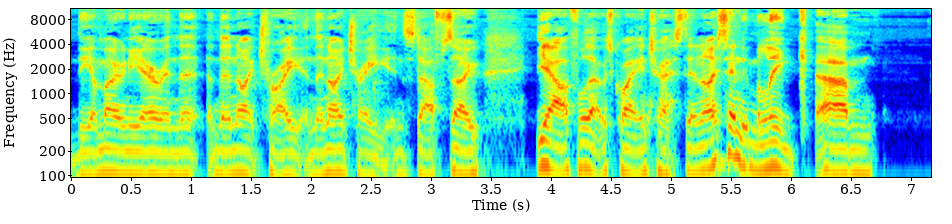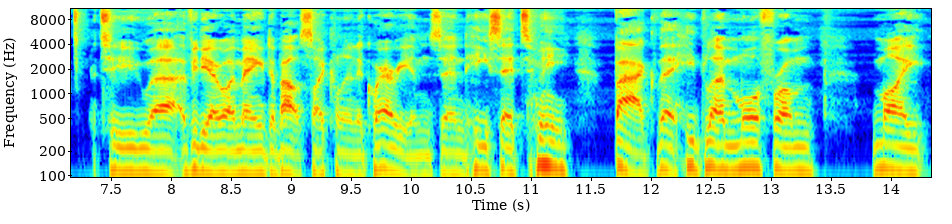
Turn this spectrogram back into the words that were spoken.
the ammonia and the and the nitrite and the nitrate and stuff. So, yeah, I thought that was quite interesting. I sent him a link. Um, to uh, a video I made about cycling aquariums, and he said to me back that he'd learned more from my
